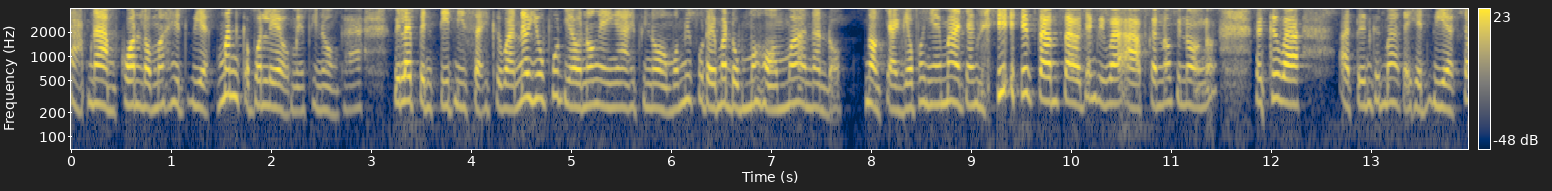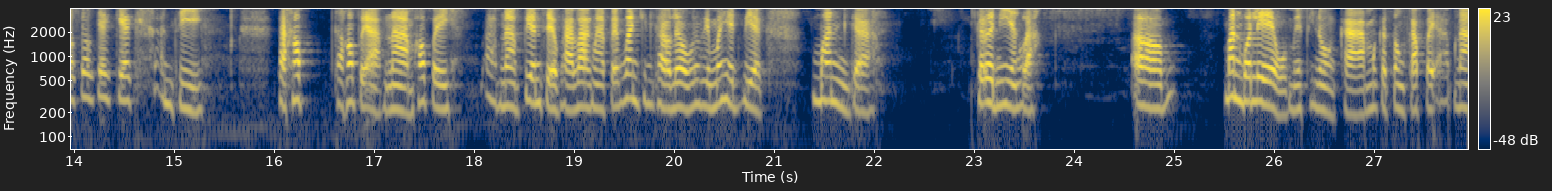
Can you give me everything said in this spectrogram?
อาบน้ำก่อนแล้วมาเฮ็ดเวียกมันก็บ่แล้วแม่พี่น้องค่ะวิไลเป็นติดนิสัยคือว่าแนวอยู่ผู้เดียวเนาะง่ายๆพี่น้องบ่มีผู้ใดมาดมมาหอมมานนั่นดอกนอกจากเดี๋ยวพ่อใหญ่มาจังสิตามเช้าจังสิว่าอาบกันเนาะพี่น้องเนาะก็คือว่า อาตื่นขึ้นมาก็เฮ็ดเวียกจอกๆแก๊กๆอันจีถ้าเฮาถ้าเฮาไปอาบน้ำเฮาไปอาบน้ำเปลี่ยนเสื้อผ้าล้างหน้าแปรงฟันกินข้าวแล้วจังซี่มาเฮ็ดเวียกมันก็ก็เอินอีหยังล่ะเอ่อมันบ่แล้วแม่พี่น้องค่ะมันก็ต้องกลับไปอาบน้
